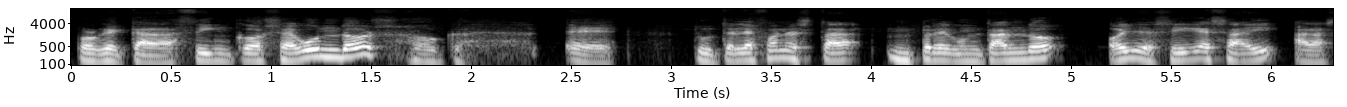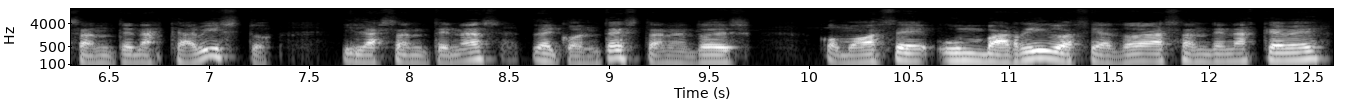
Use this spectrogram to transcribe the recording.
porque cada cinco segundos eh, tu teléfono está preguntando, oye, ¿sigues ahí? a las antenas que ha visto y las antenas le contestan. Entonces, como hace un barrido hacia todas las antenas que ve,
